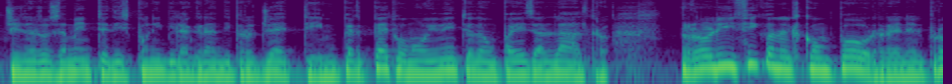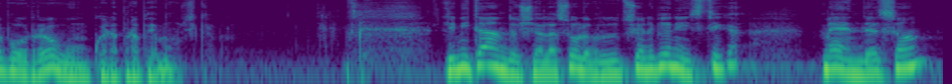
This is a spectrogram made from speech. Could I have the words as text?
generosamente disponibile a grandi progetti, in perpetuo movimento da un paese all'altro, prolifico nel comporre e nel proporre ovunque la propria musica. Limitandoci alla sola produzione pianistica, Mendelssohn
